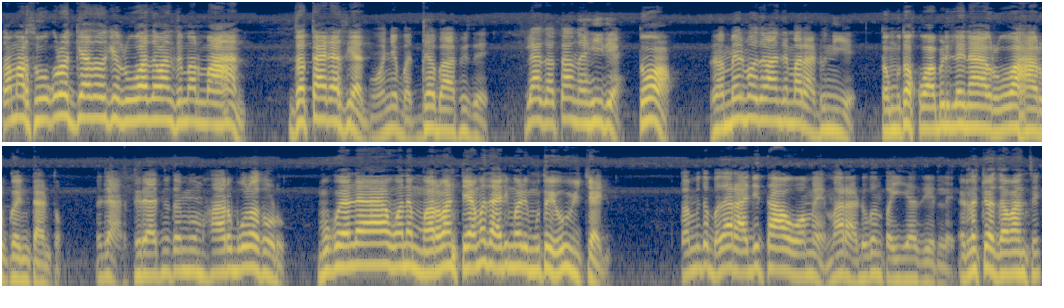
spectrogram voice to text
તમારો છોકરો જ કહેતો કે રોવા જવાનું છે મારા મહાન. જતા રહ્યા છે આજ. મને બધા બાફી છે. એટલે આ જતા નહીં રહ્યા. તો? રમેલમાં જવાનું છે મારા આઢું નહીં તો હું તો કોબડી લઈને આવ્યો રોવા સારું કરીને તાણ તો. એટલે અડધી રાતનું તમે સારું બોલો થોડું. હું કહું એટલે મને મરવાની ટેમ જ હારી મળી. હું તો એવું વિચાર્યું. તમે તો બધા રાજી થાઓ અમે. મારા પણ પૈસા છે એટલે. એટલે ચો જવાન છે?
